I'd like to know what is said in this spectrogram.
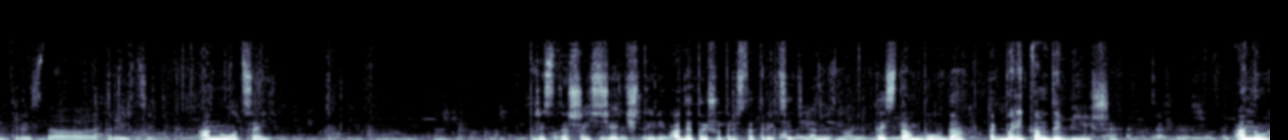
і 330. а ну цей. 364. А де той, що Та, ну, 330? я не знаю. Десь там був, да? Так беріть там, де більше. А ну.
